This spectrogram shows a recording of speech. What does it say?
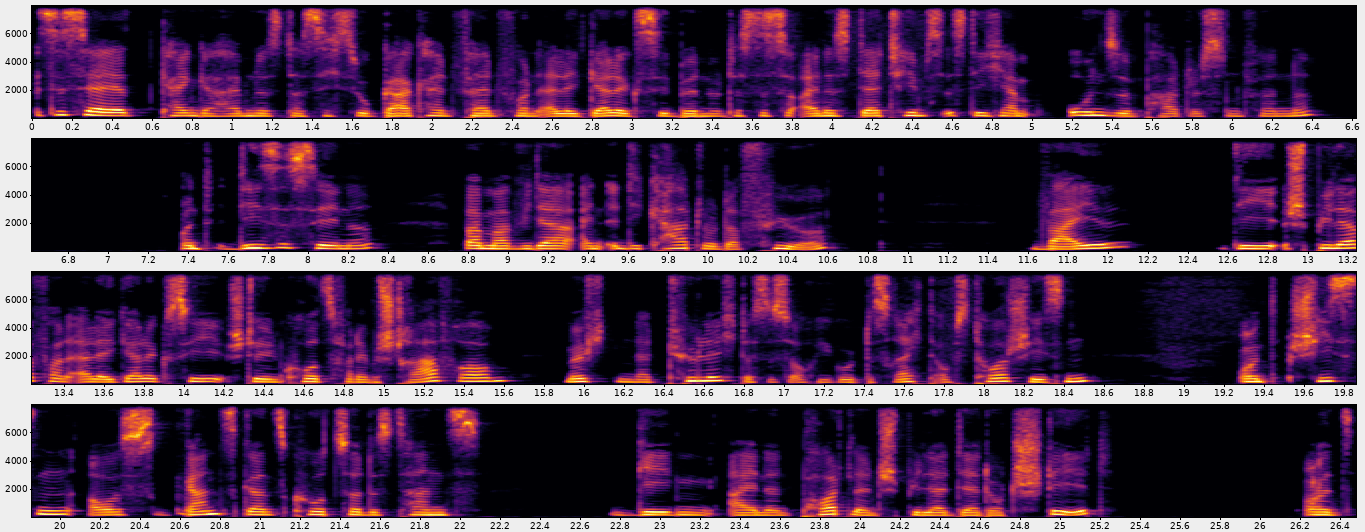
es ist ja jetzt kein Geheimnis, dass ich so gar kein Fan von LA Galaxy bin und dass es so eines der Teams ist, die ich am unsympathischsten finde. Und diese Szene war mal wieder ein Indikator dafür, weil die Spieler von LA Galaxy stehen kurz vor dem Strafraum, möchten natürlich, das ist auch ihr gutes Recht, aufs Tor schießen und schießen aus ganz, ganz kurzer Distanz gegen einen Portland-Spieler, der dort steht. Und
